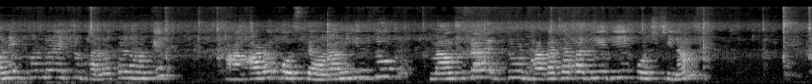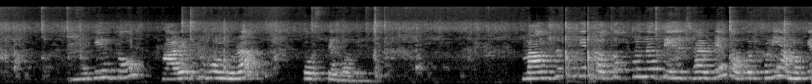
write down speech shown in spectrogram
অনেকক্ষণ ধরে একটু ভালো করে আমাকে আরও কষতে হবে। আমি কিন্তু মাংসটা একটু ঢাকা চাপা দিয়ে দিয়ে কষছিলাম। কিন্তু আর একটু বন্ধুরা কষতে হবে। মাংস থেকে যতক্ষণ না তেল ছাড়বে, ততক্ষণই আমাকে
